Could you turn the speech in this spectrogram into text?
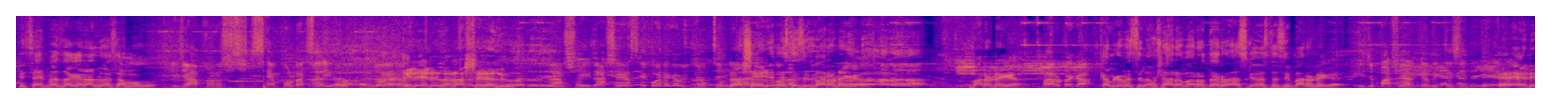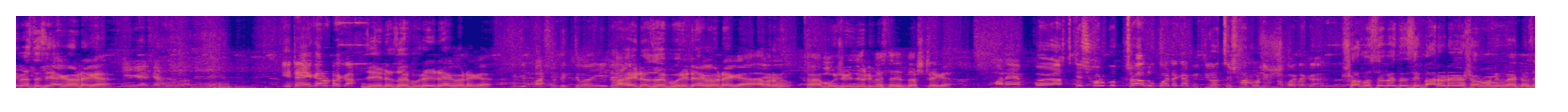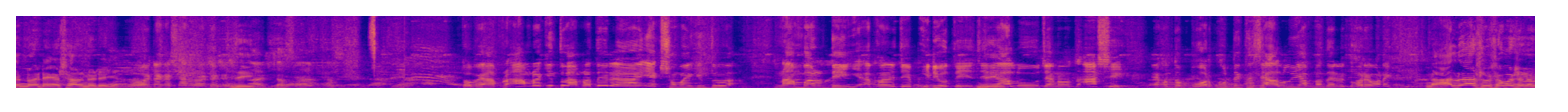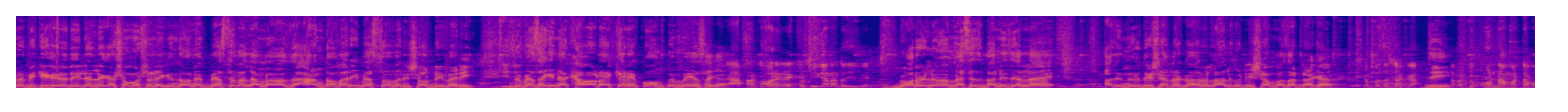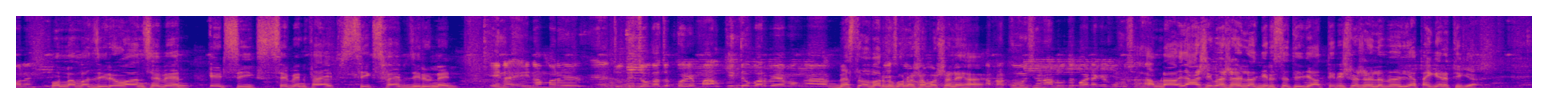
এই চার পাঁচ জায়গার আলু আছে আমাকে এই যে আপনারা স্যাম্পল রাখছেন এগুলো কোন জায়গা এটা এটা হলো রাজশাহীর আলু। রাজশাহী। রাজশাহী আজকে কয় টাকা বিক্রি হচ্ছে? রাজশাহী এটা বেচতেছি বারো টাকা। বারো টাকা। বারো টাকা? কালকে বেচছিলাম সাড়ে বারো তেরো আজকে বেচতেছি বারো টাকা। এই যে পাশে আরেকটা দেখতেছি। এটি বেচতেছি এগারো টাকা। এটা এগারো টাকা। যে এটা জয়পুর এটা এগারো টাকা। এই পাশে দেখতে এটা হ্যাঁ এটা জয়পুর এটা এগারো টাকা। আবার হ্যাঁ মুসলিম ওটি বেচতে দশ টাকা। মানে আজকে সর্বোচ্চ আলু কয় টাকা বিক্রি হচ্ছে? সর্বনিম্ন কয় টাকা? সর্বোচ্চ বেচতেছি বারো টাকা সর্বনিম্ন হচ্ছে নয় টাকা সাড়ে নয় টাকা। নয় টাকা সাড়ে নয় টাকা। জি। তবে আমরা কিন্তু আপনাদের এক সময় কিন্তু নাম্বার দিই আপনার যে ভিডিওতে যে আলু যেন আসে। এখন তো ভরপুর দেখতেছি আলুই আপনাদের ঘরে অনেক। না আলু আসলে সমস্যা নেই আমরা বিক্রি করে দিই এটার লেগে সমস্যা নেই কিন্তু অনেক ব্যস্ত পারলে আমরা আনতে পারি ব্যস্ত পারি সব দিই পারি। কিন্তু বেচা কিনা খাওয়াটা কেড়ে কম কমে গেছে আপনার ঘরের একটু ঠিকানাটা দিবেন। ঘর হইল মেসেজ বাণিজ্যালয় আজি নুরুদ্দিন সাহেবের ঘর লালগুটি শ্যামবাজার ঢাকা। শ্যামবাজার ঢাকা। জি। আপনার একটু ফোন নাম্বারটা বলেন। Phone number zero one seven eight six seven five six five zero nine. এই নাম্বারে যদি যোগাযোগ করে মাল কিনতেও পারবে এবং আহ, পারবে কোনো সমস্যা নেই হ্যাঁ। আপনার কমিশন আলুতে কয় টাকা কমিশন আমরা ওই আশি পয়সা হইল গৃহস্থ থেকে আর তিরিশ পয়সা হইল পাইকারের থেকে।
